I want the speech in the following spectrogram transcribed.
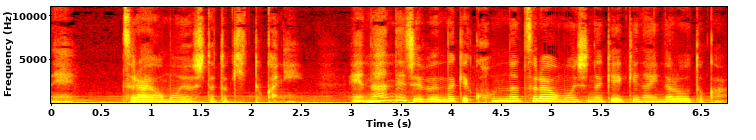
ね辛い思いをした時とかにえなんで自分だけこんな辛い思いしなきゃいけないんだろうとか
